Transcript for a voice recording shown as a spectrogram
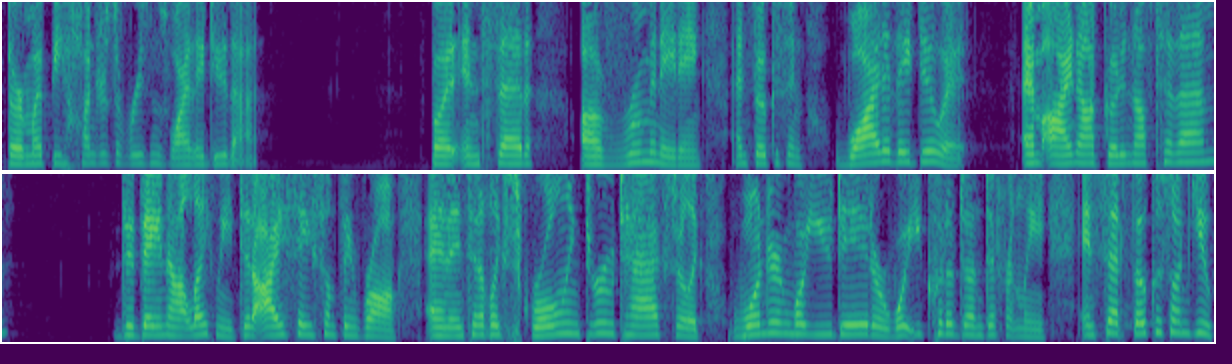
there might be hundreds of reasons why they do that. But instead of ruminating and focusing, why did they do it? Am I not good enough to them? Did they not like me? Did I say something wrong? And instead of like scrolling through text or like wondering what you did or what you could have done differently, instead focus on you.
